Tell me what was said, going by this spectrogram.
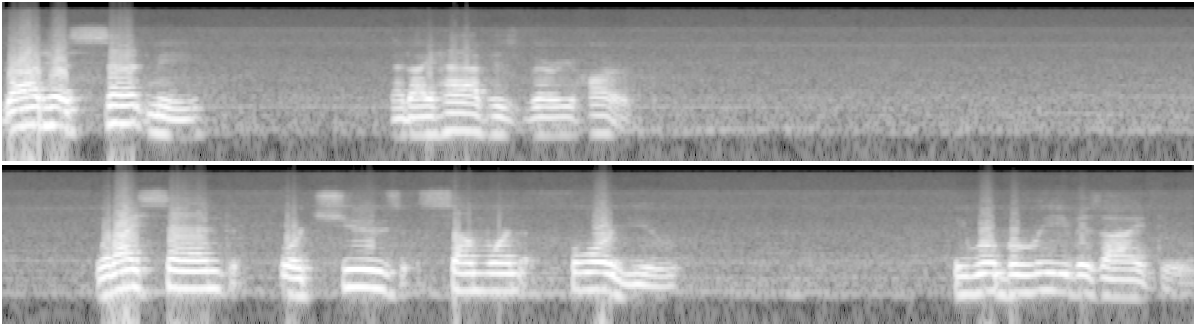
God has sent me, and I have his very heart. When I send or choose someone for you, he will believe as I do.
